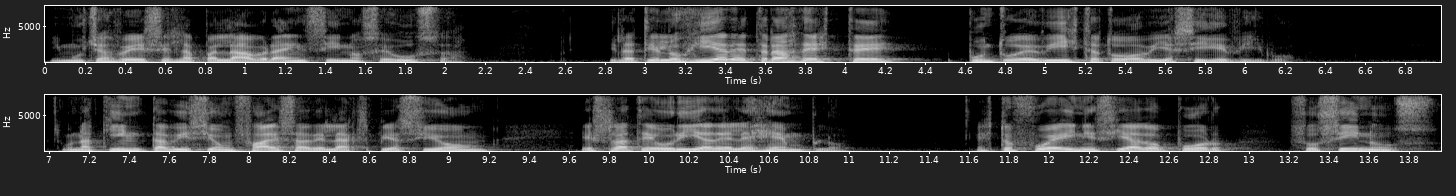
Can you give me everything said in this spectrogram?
y muchas veces la palabra en sí no se usa. Y la teología detrás de este punto de vista todavía sigue vivo. Una quinta visión falsa de la expiación es la teoría del ejemplo. Esto fue iniciado por Socinus,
